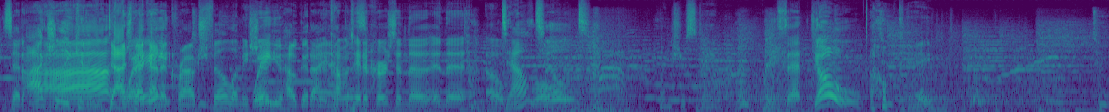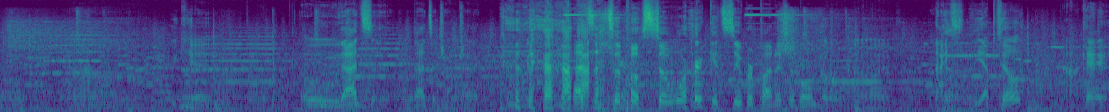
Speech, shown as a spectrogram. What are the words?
He said, "I actually can Ah, dash back out of crouch Phil. Let me show Wait, you how good I am." Commentator curse in the in the uh, down roll. tilt. Interesting. Reset. Yo. Okay. Uh, we kid. Oh, that's that's a jump check. that's not supposed to work. It's super punishable. Oh no. Nice. The up tilt. Okay.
